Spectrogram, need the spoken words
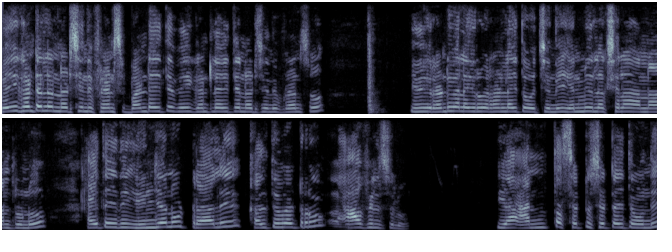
వెయ్యి గంటలే నడిచింది ఫ్రెండ్స్. బండి అయితే వెయ్యి గంటలు అయితే నడిచింది ఫ్రెండ్స్. ఇది రెండు వేల ఇరవై రెండులో అయితే వచ్చింది. ఎనిమిది లక్షల అని అంటుండు. అయితే ఇది ఇంజను ట్రాలీ కల్టివేటరు ఆఫిల్స్లు ఇక అంత సెట్ సెట్ అయితే ఉంది.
